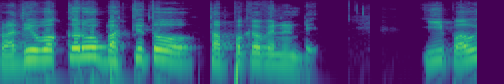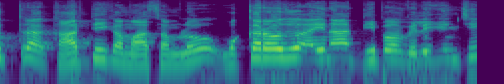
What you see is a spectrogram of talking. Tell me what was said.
ప్రతి ఒక్కరూ భక్తితో తప్పక వినండి. ఈ పవిత్ర కార్తీక మాసంలో ఒక్కరోజు అయినా దీపం వెలిగించి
